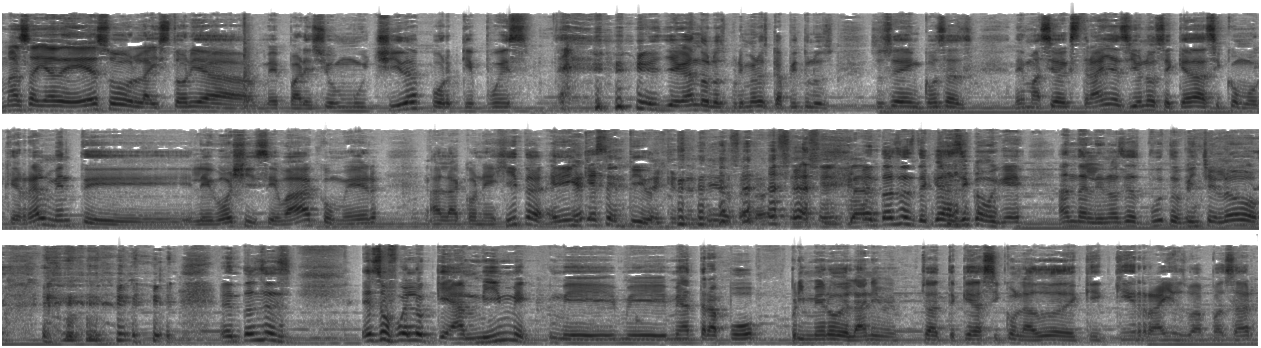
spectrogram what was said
más allá de eso, la historia me pareció muy chida porque pues llegando a los primeros capítulos suceden cosas demasiado extrañas y uno se queda así como que realmente Legoshi se va a comer a la conejita. ¿En qué sentido? ¿En qué sentido? se lo- sí, sí, claro. Entonces te quedas así como que, ándale, no seas puto, pinche lobo. Entonces, eso fue lo que a mí me, me, me- me atrapó primero del anime. O sea, te quedas así con la duda de que qué rayos va a pasar.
